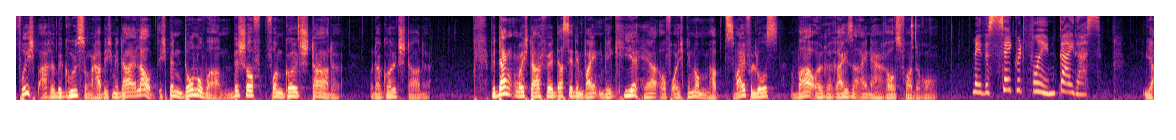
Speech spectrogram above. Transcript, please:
furchtbare Begrüßung habe ich mir da erlaubt. Ich bin Donovan, Bischof von Goldstade. Oder Goldstade. Wir danken euch dafür, dass ihr den weiten Weg hierher auf euch genommen habt. Zweifellos war eure Reise eine Herausforderung. May the sacred flame guide us. Ja.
